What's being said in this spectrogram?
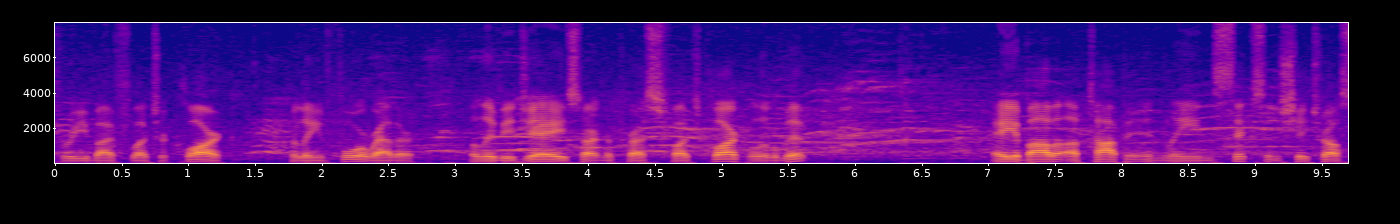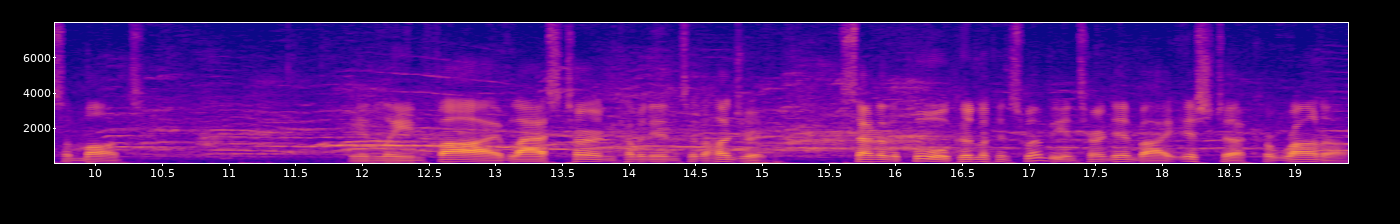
three by Fletcher Clark, or lane four rather. Olivia J starting to press Fletch Clark a little bit. Ayababa up top in lane six, and Chatrell Samant in lane five. Last turn coming into the 100. Center of the pool, good looking swim being turned in by Ishta Karana.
